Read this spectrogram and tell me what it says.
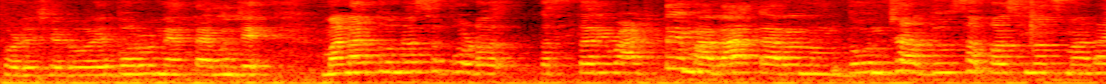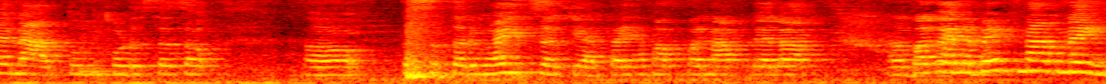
थोडेसे डोळे भरून येत आहे. म्हणजे मनातून असं थोडं कसं तरी वाटतंय मला कारण दोन चार दिवसापासूनच मला आहे ना आतून थोडस कसं तरी व्हायचं की आता ह्या बाप्पांना आपल्याला बघायला भेटणार नाही.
